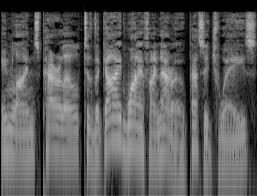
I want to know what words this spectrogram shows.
in lines parallel to the guide wire for narrow passageways,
